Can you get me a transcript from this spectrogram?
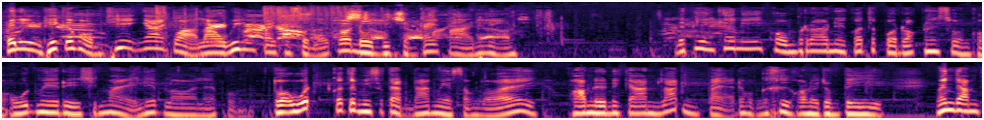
เป็นอีกหนึ่งทริคครับผมที่ง่ายกว่าเราวิ่งไปสดๆแล้วก็โดนยิงจนใกล้ตายนั่นเองนะ และเพียงแค่นี้ผมเราเนี่ยก็จะปลดล็อกในส่วนของอาวุธเมรีชิ้นใหม่เรียบร้อยแล้วผม ตัวอาวุธก็จะมีสเตตดาเมจ200 ความเร็วในการลั่น8นะผมก็คือความเร็วโจมตีแม่นยำ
